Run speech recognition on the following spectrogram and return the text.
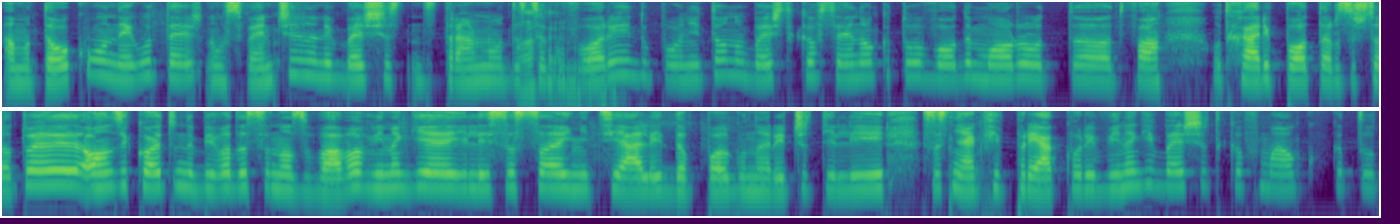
Ама толкова него, те, освен че нали, беше странно да А, се е, говори, и допълнително беше такъв все едно като Волдемор от а, това, от Хари Потър, защото е онзи, който не бива да се назвава, винаги е или с а, инициали ДП го наричат, или с някакви прякори. Винаги беше такъв малко като...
